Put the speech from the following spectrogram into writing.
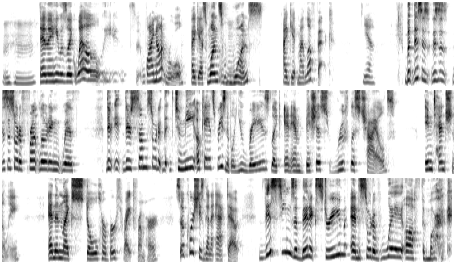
mm-hmm. and then he was like, "Well, why not rule? I guess once, mm-hmm. once I get my love back." yeah. But this is this is this is sort of front loading with there. It, there's some sort of to me. Okay, it's reasonable. You raised like an ambitious, ruthless child intentionally, and then like stole her birthright from her. So of course she's gonna act out. This seems a bit extreme and sort of way off the mark.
